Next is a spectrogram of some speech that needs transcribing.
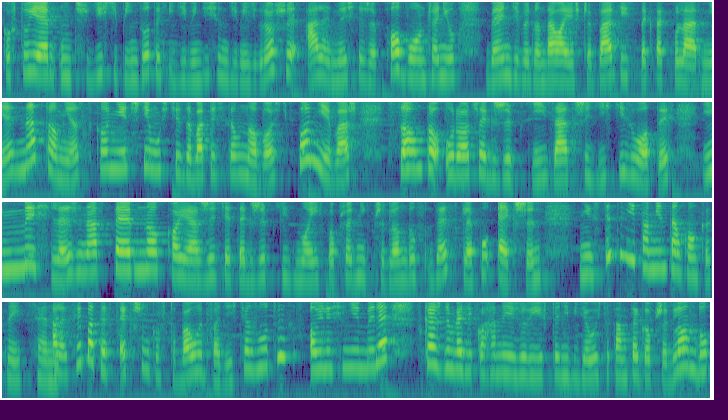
Kosztuje mm, 35 zł i 99 groszy, ale myślę, że po włączeniu będzie wyglądała jeszcze bardziej spektakularnie. Natomiast koniecznie musicie zobaczyć tę nowość, ponieważ są to urocze grzybki za 30 zł i myślę, że na pewno kojarzycie te grzybki z moich poprzednich przeglądów ze sklepu Action. Niestety nie pamiętam konkretnej ceny, ale chyba te w Action kosztowały 20 zł, o ile się nie mylę. W każdym razie, kochane, jeżeli jeszcze nie widziałyście tamtego przeglądu,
